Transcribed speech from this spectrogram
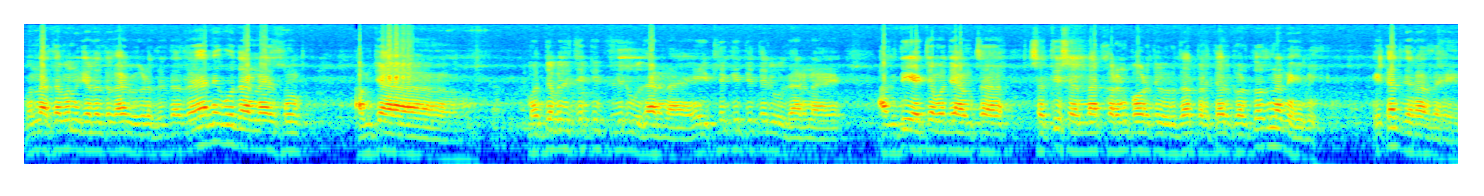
म्हणून आता म्हणून गेलं तर काय वेगळं त्याचं अनेक उदाहरणं आहे आमच्या मध्य प्रदेशचे कितीतरी उदाहरणं आहे. इथले कितीतरी उदाहरणं आहे. अगदी याच्यामध्ये आमचा सतीश अण्णा करण पवारच्या विरोधात प्रचार करतोच ना नेहमी. एकाच घरात आहे.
